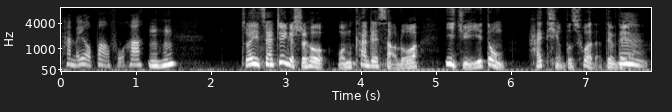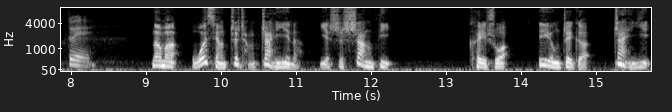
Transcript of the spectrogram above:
他没有报复哈，”嗯哼，所以在这个时候，我们看这扫罗一举一动还挺不错的，对不对啊？嗯，对，那么，我想这场战役呢，也是上帝可以说利用这个战役，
